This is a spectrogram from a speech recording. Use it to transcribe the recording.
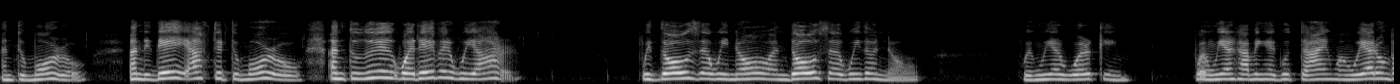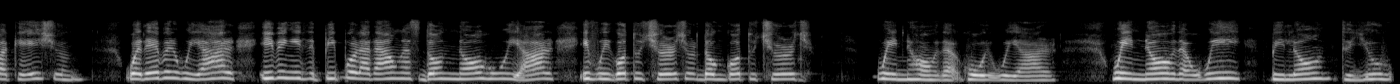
and tomorrow and the day after tomorrow and to do it wherever we are with those that we know and those that we don't know. When we are working, when we are having a good time, when we are on vacation, wherever we are, even if the people around us don't know who we are, if we go to church or don't go to church, we know that who we are. We know that we belong to you.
